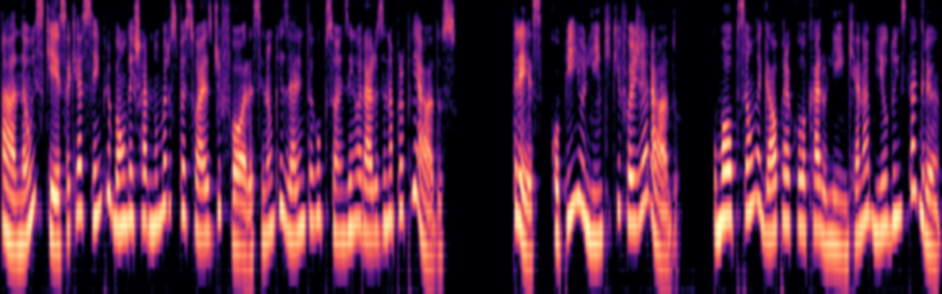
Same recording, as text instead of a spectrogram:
Ah, não esqueça que é sempre bom deixar números pessoais de fora se não quiser interrupções em horários inapropriados. 3. Copie o link que foi gerado. Uma opção legal para colocar o link é na bio do Instagram,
